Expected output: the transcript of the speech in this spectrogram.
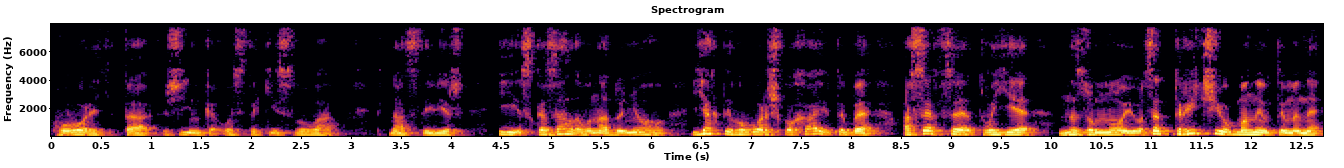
говорить та жінка ось такі слова, 15-й вірш. І сказала вона до нього: Як ти говориш, кохаю тебе, а серце твоє не зо мною. Оце тричі обманив ти мене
